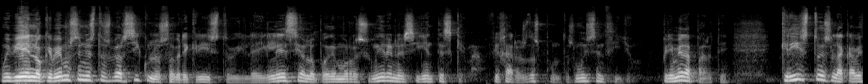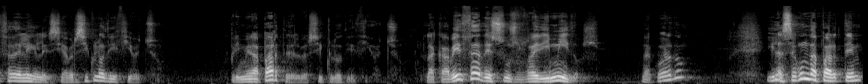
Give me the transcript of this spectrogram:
Muy bien, lo que vemos en estos versículos sobre Cristo y la Iglesia lo podemos resumir en el siguiente esquema. Fijaros, dos puntos, muy sencillo. Primera parte, Cristo es la cabeza de la iglesia, versículo 18. Primera parte del versículo 18. La cabeza de sus redimidos. ¿De acuerdo? Y la segunda parte,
